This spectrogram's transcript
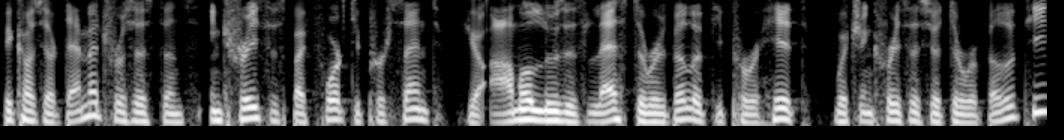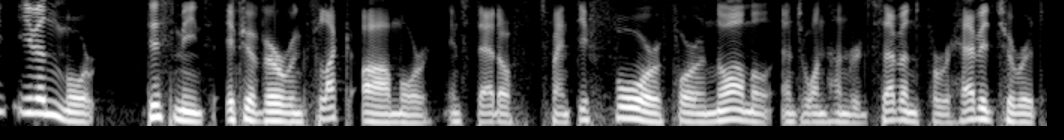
Because your damage resistance increases by 40%, your armor loses less durability per hit, which increases your durability even more. This means if you're wearing flak armor instead of 24 for a normal and 107 for a heavy turret,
